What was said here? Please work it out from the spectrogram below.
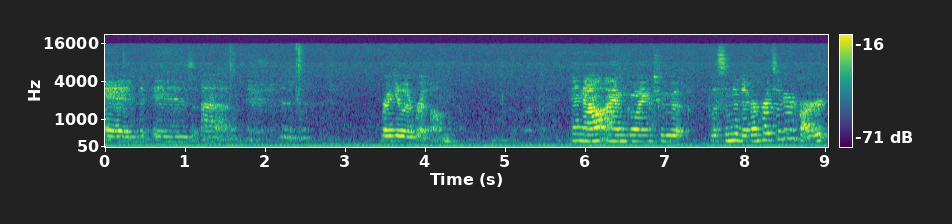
and is um, regular rhythm. And now I'm going to listen to different parts of your heart.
